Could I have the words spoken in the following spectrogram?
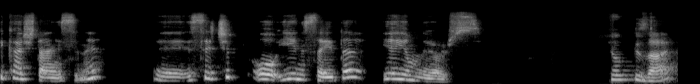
birkaç tanesini e, seçip o yeni sayıda yayımlıyoruz. Çok güzel.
